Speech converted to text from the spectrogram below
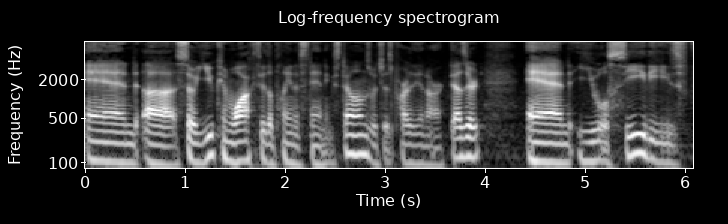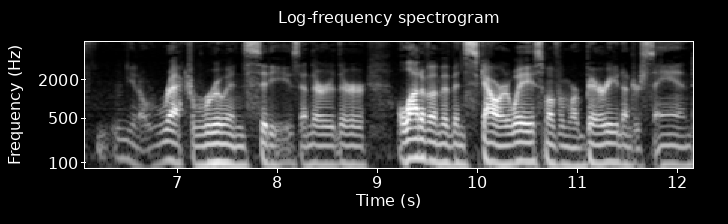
And uh, so you can walk through the plain of standing stones, which is part of the Anauroch Desert, and you will see these, you know, wrecked, ruined cities. And they're, they're, a lot of them have been scoured away. Some of them are buried under sand,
